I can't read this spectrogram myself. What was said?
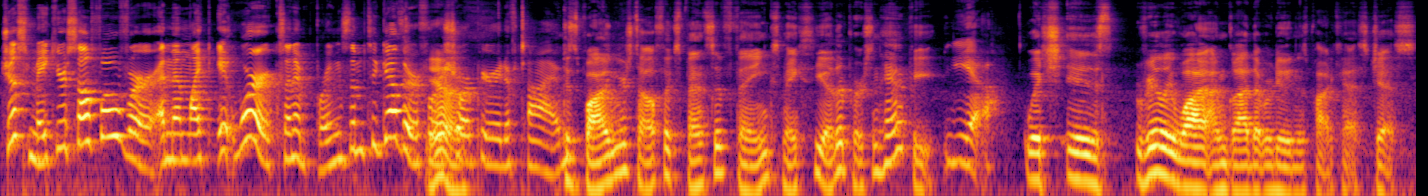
just make yourself over. And then like it works and it brings them together for a short period of time. Because buying yourself expensive things makes the other person happy. Yeah. Which is really why I'm glad that we're doing this podcast, Jess.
